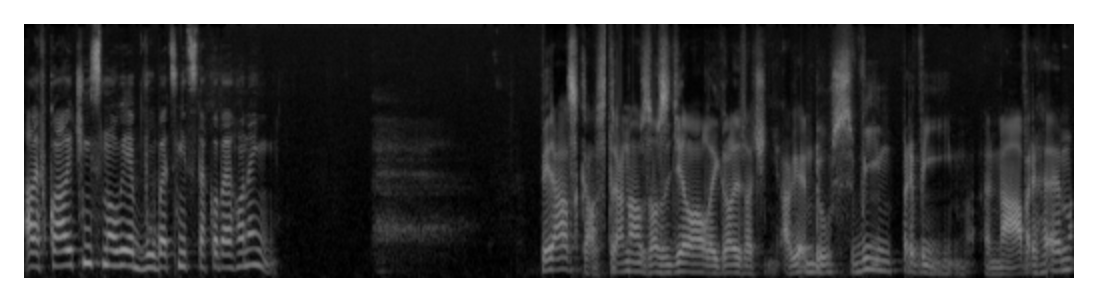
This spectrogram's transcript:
Ale v koaliční smlouvě vůbec nic takového není. Pirátská strana zazděla legalizační agendu svým prvním návrhem,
